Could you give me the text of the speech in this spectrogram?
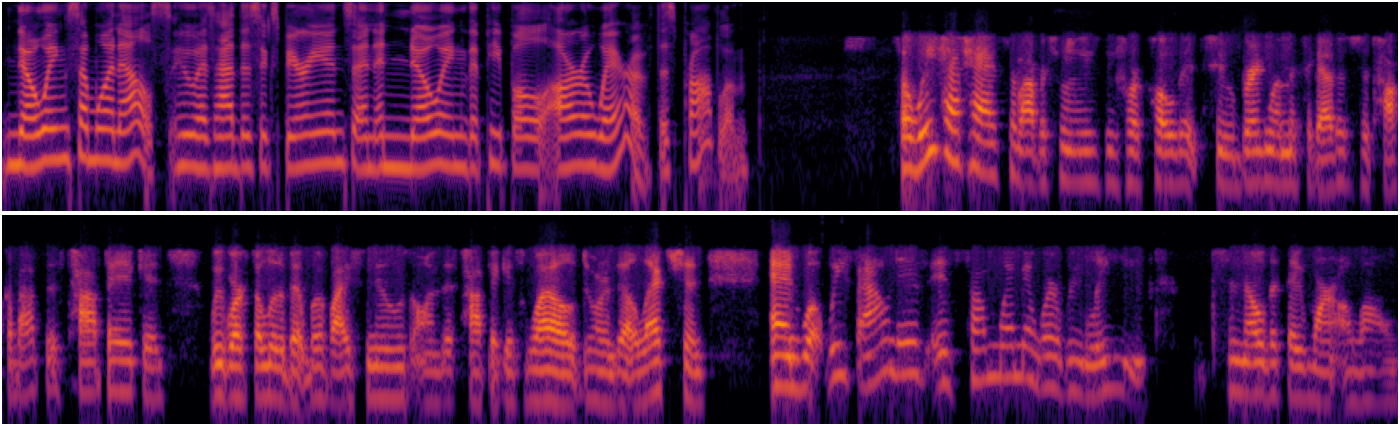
knowing someone else who has had this experience and, and knowing that people are aware of this problem? So we have had some opportunities before COVID to bring women together to talk about this topic, and we worked a little bit with Vice News on this topic as well during the election. And what we found is is some women were relieved to know that they weren't alone,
